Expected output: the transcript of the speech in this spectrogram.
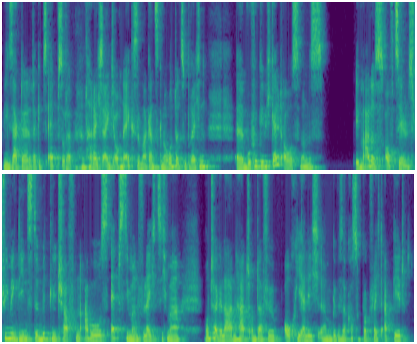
Wie gesagt, da, da gibt's Apps oder da reicht eigentlich auch eine Excel mal ganz genau runterzubrechen. Ähm, wofür gebe ich Geld aus? Ne? Das eben alles aufzählen. Streamingdienste, Mitgliedschaften, Abos, Apps, die man vielleicht sich mal runtergeladen hat und dafür auch jährlich ähm, gewisser Kostenblock vielleicht abgeht.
